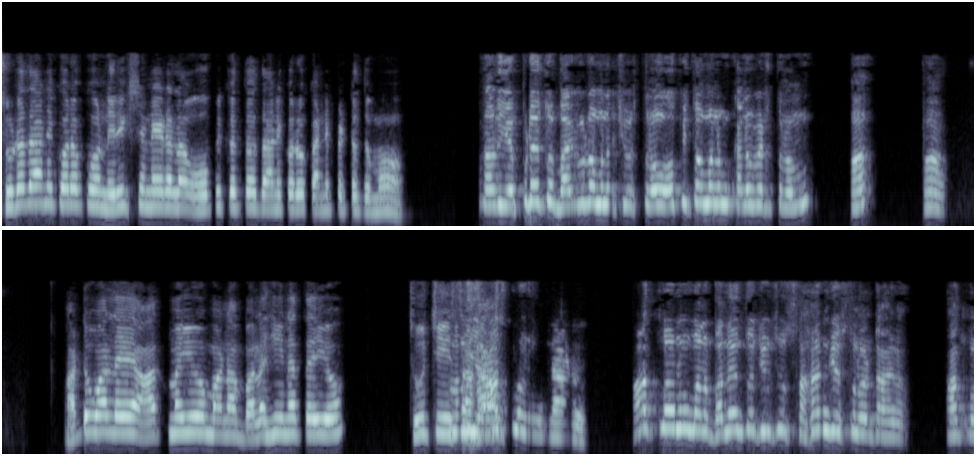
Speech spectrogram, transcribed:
చూడదాని కొరకు నిరీక్షణ నీడల ఓపికతో దాని కొరకు కనిపెట్టుదుము అది ఎప్పుడైతే బైబిల్లో మనం చూస్తున్నాం ఓపితో మనం? ఆ. అటువలే ఆత్మయు మన బలహీనతయు చూచి అలాగే సహాయం ఆత్మ చేస్తున్నాడు. ఆత్మను మన బలంతో చూసి సహాయం చేస్తున్నట్ట ఆయన ఆత్మ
